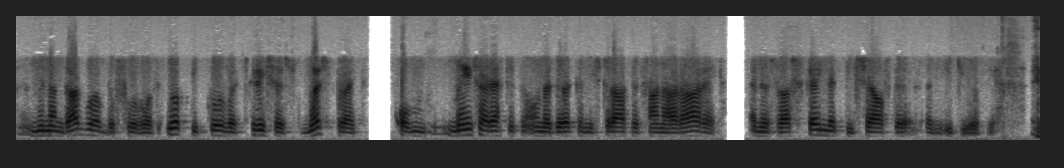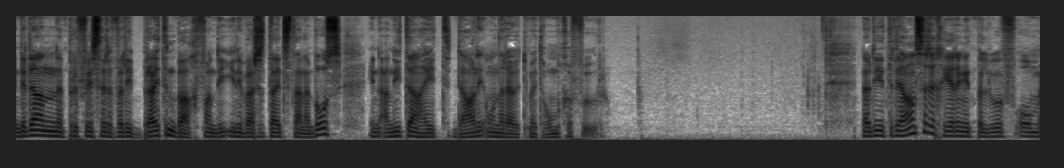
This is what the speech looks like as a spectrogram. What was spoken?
Mnangagwa byvoorbeeld ook die COVID krisis misbruik om menseregte te onderdruk in die strate van Harare en dit is waarskynlik dieselfde in Ethiopië. En dit dan professor Willie Breitenberg van die Universiteit Stellenbosch en Anita het daardie onderhoud met hom gevoer. Nou die Italiaanse regering het beloof om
